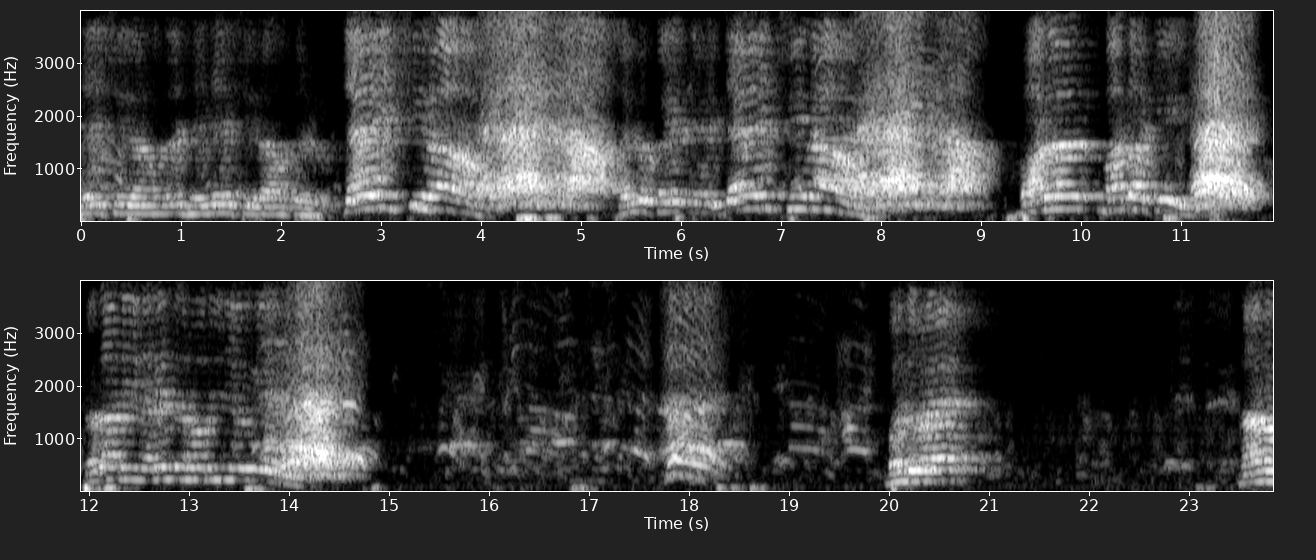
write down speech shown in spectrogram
ಜೈ ಶ್ರೀರಾಮ್ ಅಂದ್ರೆ ಜೈ ಜೈ ಶ್ರೀರಾಮ್ ಅಂತ ಹೇಳುದು ಜೈ ಶ್ರೀರಾಮ್. ಎಲ್ಲರೂ ಕೈ ಎತ್ತಿ ಜೈ ಶ್ರೀರಾಮ್. ಭಾರತ್ ಮಾತಾ ಕಿ. ಪ್ರಧಾನಿ ನರೇಂದ್ರ ಮೋದಿಜಿ ಅವರಿಗೆ ಬಂಧುಗಳೇ, ನಾನು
